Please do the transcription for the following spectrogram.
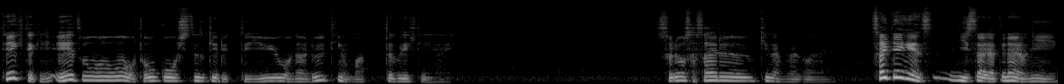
定期的に映像を投稿し続けるっていうようなルーティンが全くできていない。それを支える機材もないからね。最低限にさやってないのに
